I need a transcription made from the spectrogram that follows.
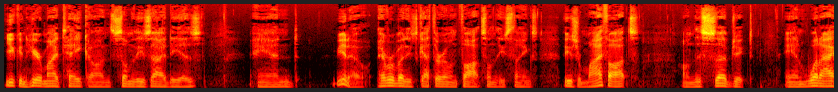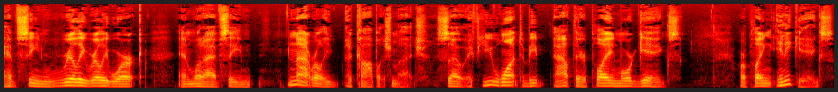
you can hear my take on some of these ideas and, you know, everybody's got their own thoughts on these things. These are my thoughts on this subject and what I have seen really, really work and what I've seen not really accomplish much. So if you want to be out there playing more gigs or playing any gigs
